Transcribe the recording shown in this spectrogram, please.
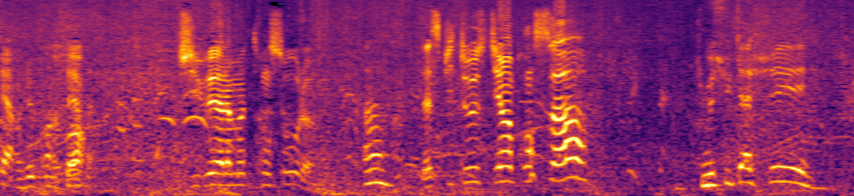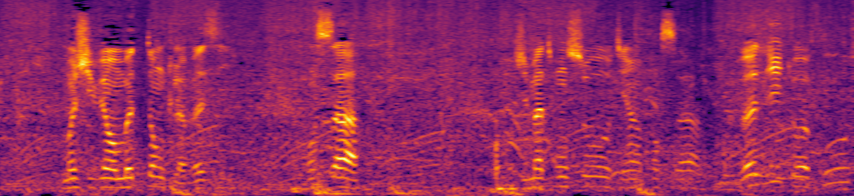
je vais prendre revoir. J'y vais à la mode tronçon là. Ah, La spiteuse, tiens, prends ça je me suis caché Moi j'y vais en mode tank là, vas-y. Prends ça. J'ai ma tronçon, tiens, prends ça. Vas-y toi, pouf.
